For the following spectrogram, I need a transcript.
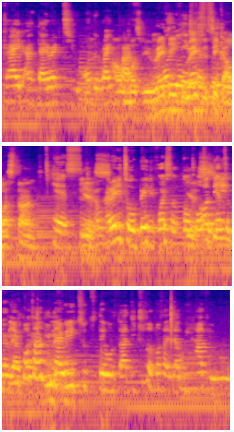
guide, and direct you on the right and we path. must be On ready, ready to take our stand. Yes. Yes. I'm ready to obey the voice of God Yes. for us But to the, get to where we the are going. important thing I really took today was that the truth of the matter is that we have a role.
